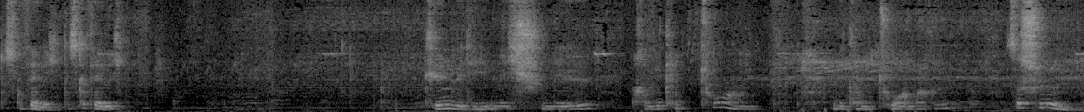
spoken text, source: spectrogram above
Das ist gefährlich, das ist gefährlich. Killen wir die nicht schnell, machen wir kein Tor. Wenn wir kein Tor machen, ist das schlimm.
